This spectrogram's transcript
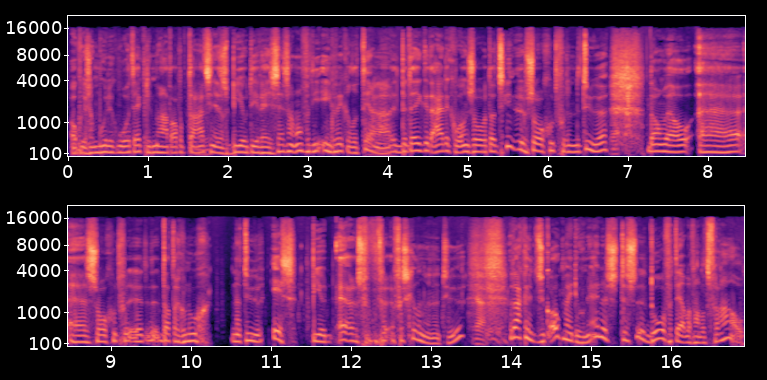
Ook weer zo'n moeilijk woord, hè? klimaatadaptatie, net als biodiversiteit. Dat zijn allemaal van die ingewikkelde termen. Ja. Het betekent eigenlijk gewoon zorg, dat, zorg goed voor de natuur. Dan wel zorg goed voor, dat er genoeg natuur is. Bio, er is verschillende natuur. Ja. Daar kun je natuurlijk ook mee doen. Hè? Dus, dus doorvertellen van het verhaal.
